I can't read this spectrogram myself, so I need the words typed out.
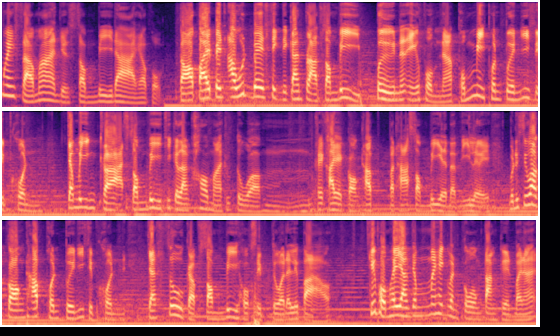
ไม่สามารถหยุดซอมบี้ได้ครับผม ต่อไปเป็นอาวุธเบสิกในการปราบซอมบี้ปืนนั่นเองครับผมนะ ผมมีพลปืน 20 คน จะมายิงกราดซอมบี้ที่กำลังเข้ามาทุกตัวคล้ายๆกับกองทัพปะทะซอมบี้อะไรแบบนี้เลยมาดูซิว่ากองทัพพลปืน 20 คน จะสู้กับซอมบี้ 60 ตัวได้หรือเปล่า คือผมพยายามจะไม่ให้มันโกงตังเกินไปนะ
